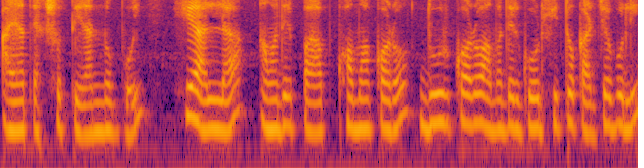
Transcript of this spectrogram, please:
আয়াত একশো তিরানব্বই, হে আল্লাহ, আমাদের পাপ ক্ষমা করো, দূর করো আমাদের গর্হিত কার্যাবলী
